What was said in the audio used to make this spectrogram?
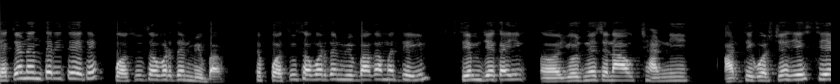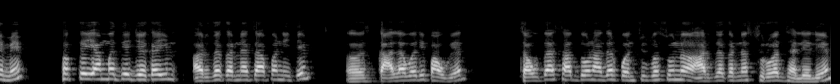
त्याच्यानंतर इथे येते पशुसंवर्धन विभाग. तर पशुसंवर्धन विभागामध्येही सेम जे काही योजनेचं नाव छाननी आर्थिक वर्ष हे सेम आहे. फक्त यामध्ये जे काही अर्ज करण्याचा आपण इथे कालावधी पाहूयात. चौदा सात दोन हजार पंचवीसपासून अर्ज करण्यास सुरुवात झालेली आहे.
